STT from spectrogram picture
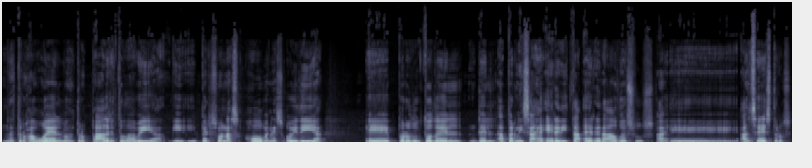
nuestros abuelos, nuestros padres todavía, y personas jóvenes hoy día, eh, producto del, aprendizaje heredado de sus ah, eh, ancestros,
